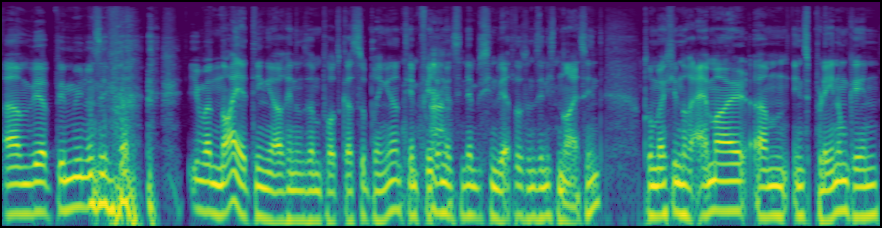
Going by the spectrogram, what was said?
Ähm, wir bemühen uns immer, immer neue Dinge auch in unserem Podcast zu bringen. Und die Empfehlungen ah. sind ein bisschen wertlos, wenn sie nicht neu sind. Darum möchte ich noch einmal ähm, ins Plenum gehen,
